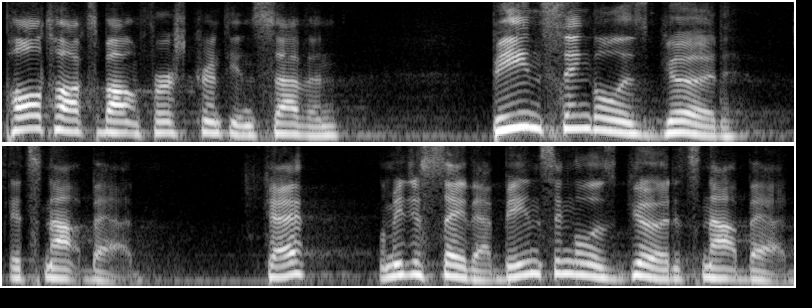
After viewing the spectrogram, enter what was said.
Paul talks about in 1 Corinthians 7 being single is good, it's not bad. Okay? Let me just say that. Being single is good, it's not bad.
